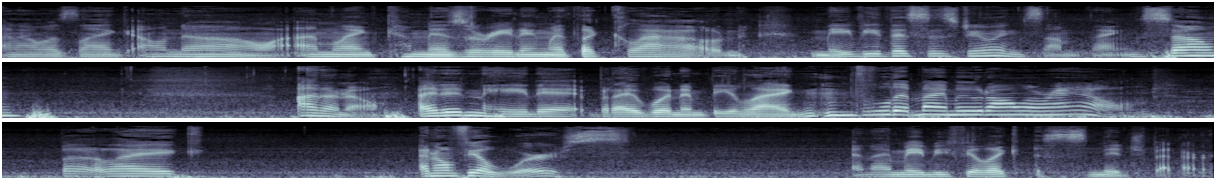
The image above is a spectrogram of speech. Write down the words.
And I was like, oh no, I'm like commiserating with a cloud. Maybe this is doing something. So I don't know. I didn't hate it, but I wouldn't be like, mm, flip my mood all around. But like, I don't feel worse and I maybe feel like a smidge better.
